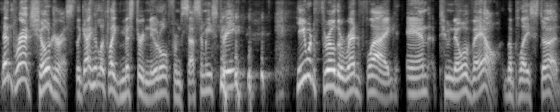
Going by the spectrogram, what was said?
Then Brad Childress, the guy who looked like Mr. Noodle from Sesame Street, he would throw the red flag, and to no avail, the play stood.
